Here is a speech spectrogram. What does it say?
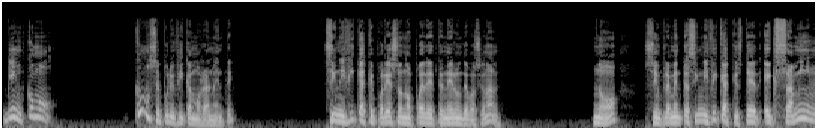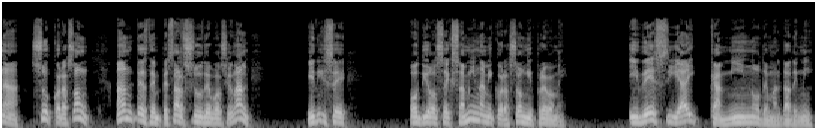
Bien, ¿cómo, cómo se purifica moralmente? ¿Significa que por eso no puede tener un devocional? No, simplemente significa que usted examina su corazón antes de empezar su devocional y dice, oh Dios, examina mi corazón y pruébame, y ve si hay camino de maldad en mí.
